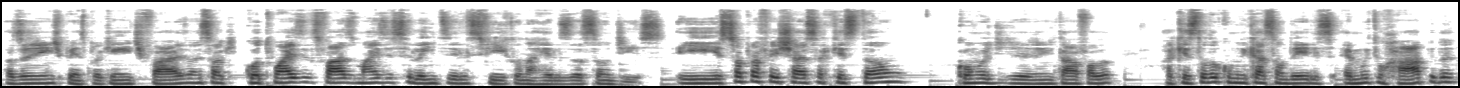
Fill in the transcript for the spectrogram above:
Às vezes a gente pensa para quem a gente faz, mas só que quanto mais eles fazem, mais excelentes eles ficam na realização disso. E só para fechar essa questão, como a gente estava falando, a questão da comunicação deles é muito rápida.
